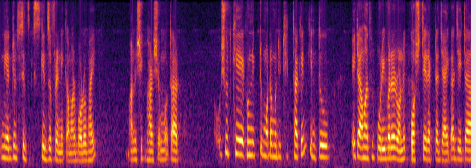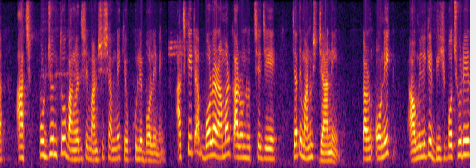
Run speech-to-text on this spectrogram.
উনি একজন স্কিজোফ্রেনিক আমার বড় ভাই। মানসিক ভারসাম্য তার ওষুধ খেয়ে এখন একটু মোটামুটি ঠিক থাকেন, কিন্তু এটা আমাদের পরিবারের অনেক কষ্টের একটা জায়গা, যেটা আজ পর্যন্ত বাংলাদেশের মানুষের সামনে কেউ খুলে বলে নেই। আজকে এটা বলার আমার কারণ হচ্ছে যে, যাতে মানুষ জানে, কারণ অনেক আওয়ামী লীগের বিশ বছরের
